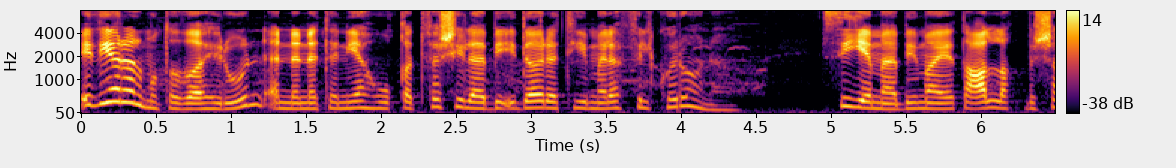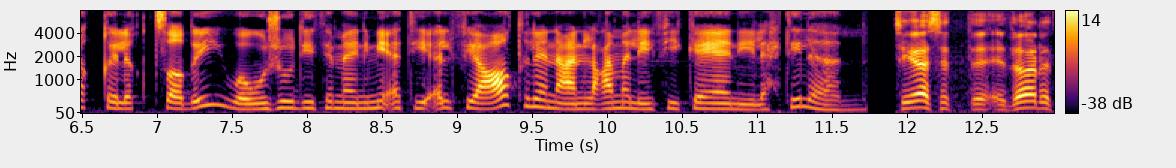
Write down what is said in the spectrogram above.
إذ يرى المتظاهرون أن نتنياهو قد فشل بإدارة ملف الكورونا سيما بما يتعلق بالشق الاقتصادي ووجود 800 ألف عاطل عن العمل في كيان الاحتلال. سياسة إدارة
